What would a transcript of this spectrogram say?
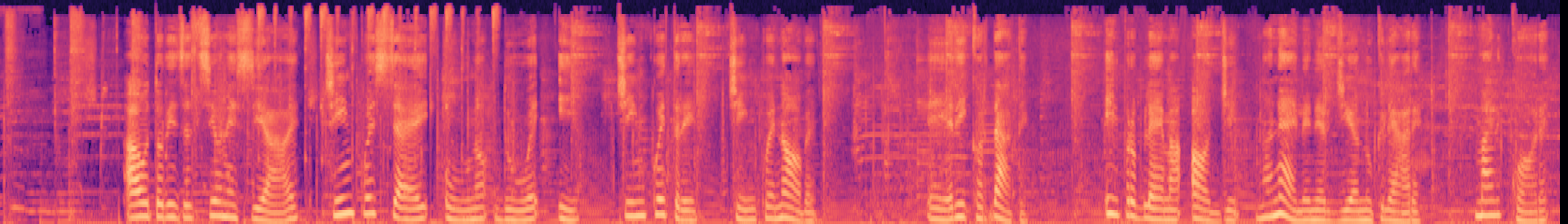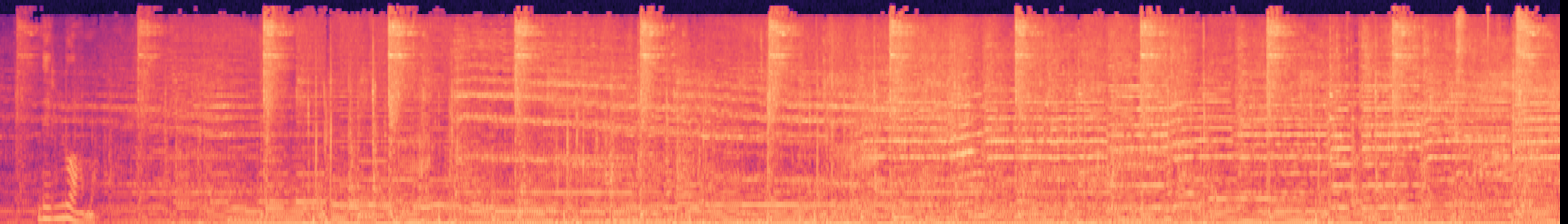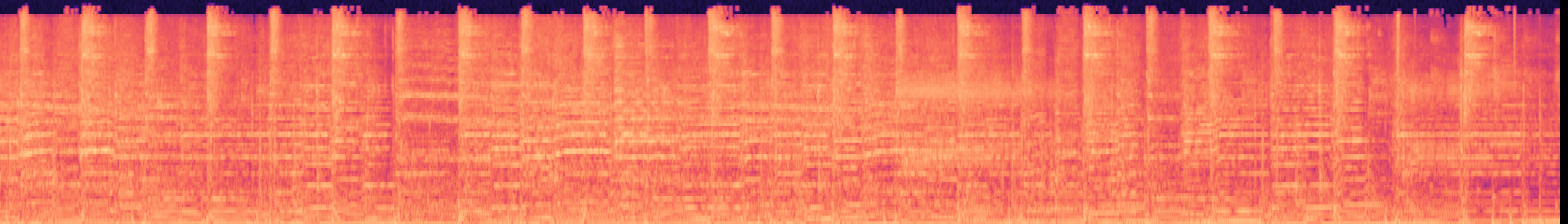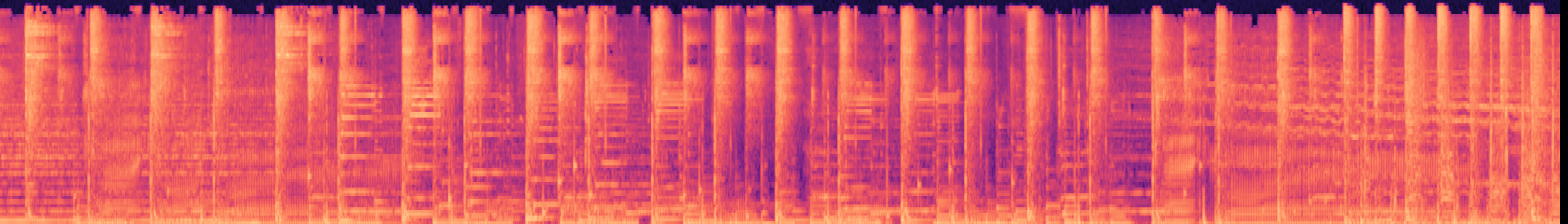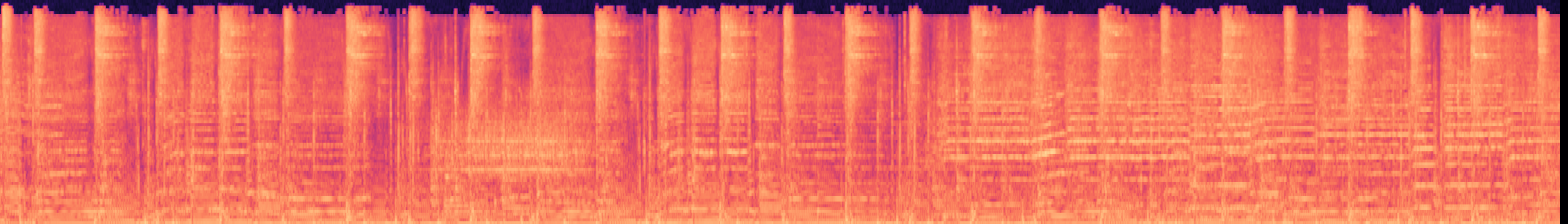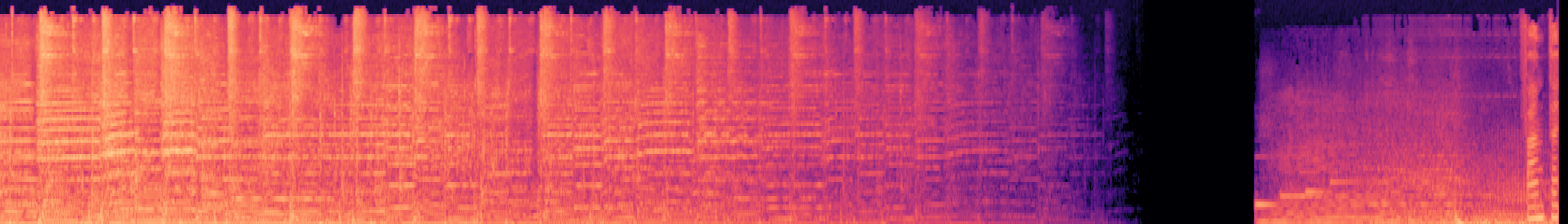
autorizzazione SIAE 5612I 5359. E ricordate, il problema oggi non è l'energia nucleare, ma il cuore dell'uomo.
